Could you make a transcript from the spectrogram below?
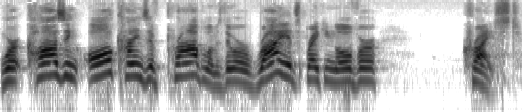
were causing all kinds of problems. There were riots breaking over Christ.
